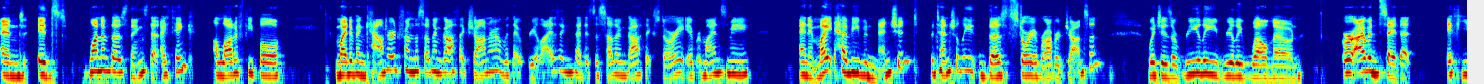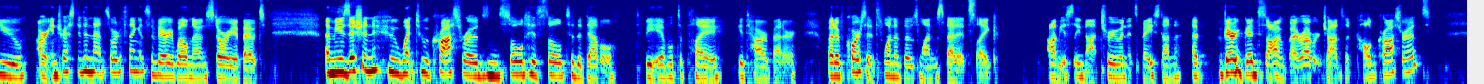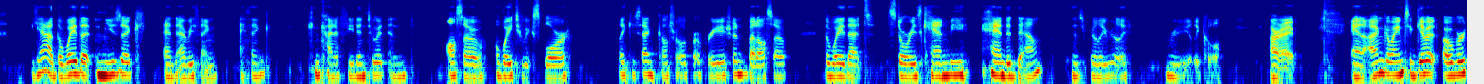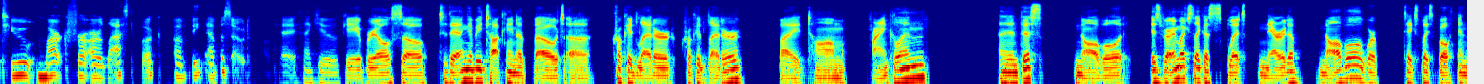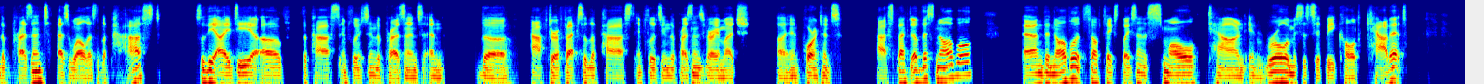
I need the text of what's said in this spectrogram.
And it's one of those things that I think a lot of people might have encountered from the Southern Gothic genre without realizing that it's a Southern Gothic story. It reminds me, and it might have even mentioned potentially the story of Robert Johnson, which is a really, really well known, or I would say that if you are interested in that sort of thing, it's a very well known story about a musician who went to a crossroads and sold his soul to the devil to be able to play guitar better. But of course, it's one of those ones that it's like obviously not true and it's based on a very good song by Robert Johnson called Crossroads. Yeah, the way that music and everything, I think, can kind of feed into it and also a way to explore, like you said, cultural appropriation, but also the way that stories can be handed down is really, really, really cool. All right. And I'm going to give it over to Mark for our last book of the episode. Okay, thank you, Gabriel. So today I'm going to be talking about uh, Crooked Letter, Crooked Letter by Tom Franklin. And this novel is very much like a split narrative novel where it takes place both in the present as well as the past. So the idea of the past influencing the present and the after effects of the past influencing the present is very much uh, an important aspect of this novel. And the novel itself takes place in a small town in rural Mississippi called Chabot.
